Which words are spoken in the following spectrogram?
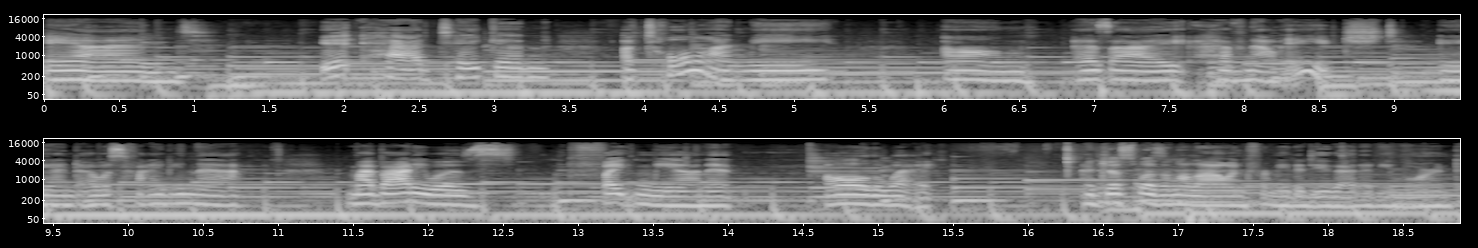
And it had taken a toll on me um, as I have now aged. And I was finding that my body was fighting me on it all the way. It just wasn't allowing for me to do that anymore. And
